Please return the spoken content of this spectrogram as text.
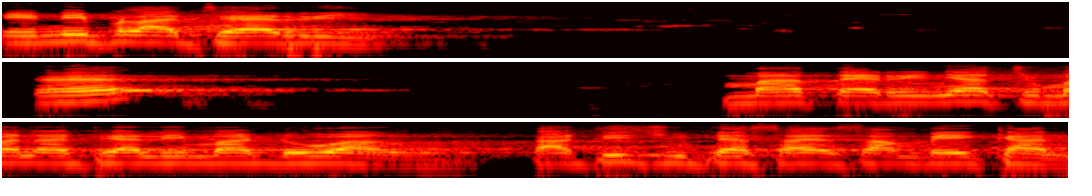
Ini pelajari. Eh? Materinya cuma ada lima doang. Tadi sudah saya sampaikan.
